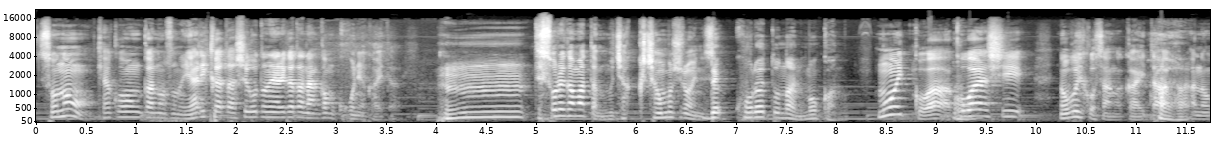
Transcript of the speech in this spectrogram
その脚本家のそのやり方仕事のやり方なんかもここには書いてある。うーん。でそれがまたむちゃくちゃ面白いんですよ。でこれと何？もう一個あんの？もう一個は小林信彦さんが書いた、あの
